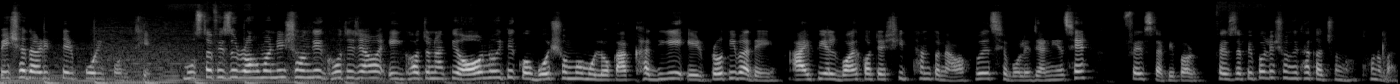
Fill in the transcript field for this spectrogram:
পেশাদারিত্বের পরিপন্থী। মুস্তাফিজুর রহমানের সঙ্গে ঘটে যাওয়া এই ঘটনাকে অনৈতিক ও বৈষম্যমূলক আখ্যা দিয়ে এর প্রতিবাদে আইপিএল বয়কটের সিদ্ধান্ত নেওয়া হয়েছে বলে জানিয়েছে face the people face the পিপলের সঙ্গে থাকার জন্য ধন্যবাদ।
